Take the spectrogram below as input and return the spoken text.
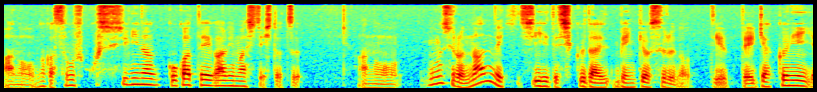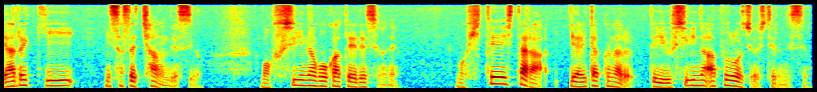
あのなんかすごく不思議なご家庭がありまして一つ。あのむしろ何で家で宿題勉強するのって言って逆にやる気にさせちゃうんですよ、まあ、不思議なご家庭ですよね。もう否定したらやりたくなるっていう不思議なアプローチをしてるんですよ。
